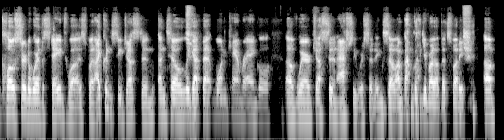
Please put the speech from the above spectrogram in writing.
closer to where the stage was, but I couldn't see Justin until we got that one camera angle of where Justin and Ashley were sitting. So I'm, I'm glad you brought up. That's funny. Um,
